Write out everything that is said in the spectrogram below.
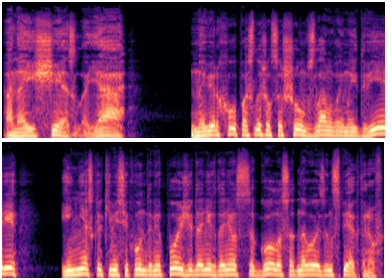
Она исчезла. Я... Наверху послышался шум взламываемой двери, и несколькими секундами позже до них донесся голос одного из инспекторов.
